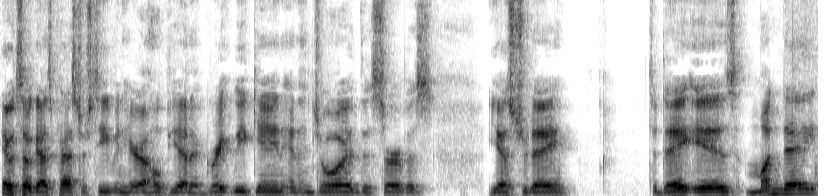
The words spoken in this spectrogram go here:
Hey, what's up, guys? Pastor Stephen here. I hope you had a great weekend and enjoyed the service yesterday. Today is Monday,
